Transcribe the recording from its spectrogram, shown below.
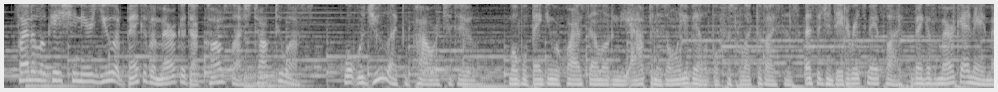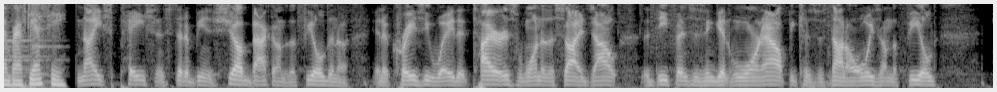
Find a location near you at bankofamerica.com slash talk to us. What would you like the power to do? Mobile banking requires downloading the app and is only available for select devices. Message and data rates may apply. Bank of America and a member FDIC. Nice pace instead of being shoved back onto the field in a in a crazy way that tires one of the sides out. The defense isn't getting worn out because it's not always on the field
